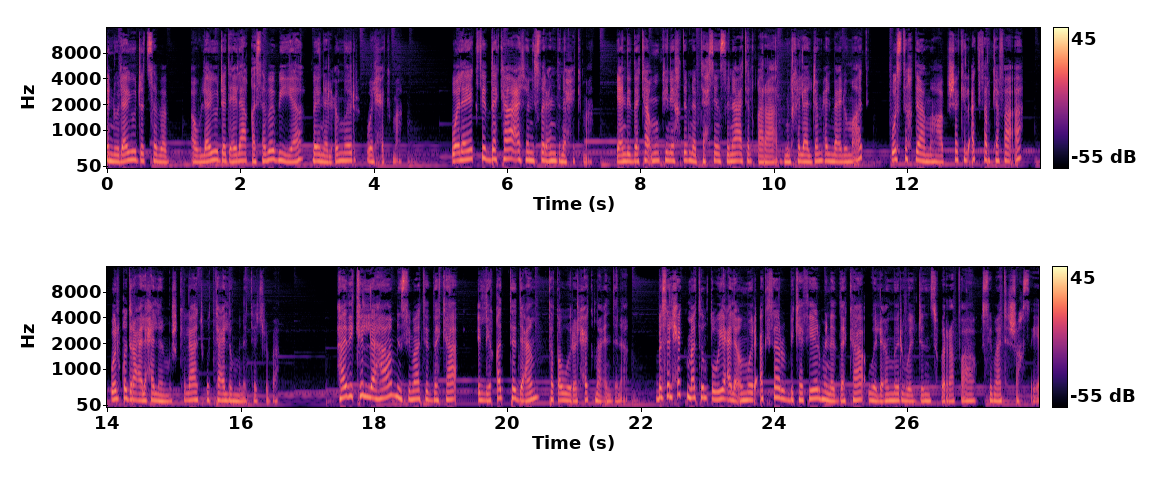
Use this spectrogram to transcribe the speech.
أنه لا يوجد سبب أو لا يوجد علاقة سببية بين العمر والحكمة. ولا يكفي الذكاء عشان يصير عندنا حكمة. يعني الذكاء ممكن يخدمنا بتحسين صناعة القرار من خلال جمع المعلومات واستخدامها بشكل أكثر كفاءة والقدرة على حل المشكلات والتعلم من التجربة. هذه كلها من سمات الذكاء اللي قد تدعم تطور الحكمة عندنا. بس الحكمة تنطوي على أمور أكثر بكثير من الذكاء والعمر والجنس والرفاه وسمات الشخصية.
